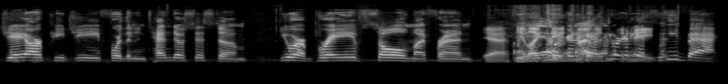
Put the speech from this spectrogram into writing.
JRPG for the Nintendo system. You are a brave soul, my friend. Yeah, if you I like am. You're gonna get, you're gonna hate, get feedback.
